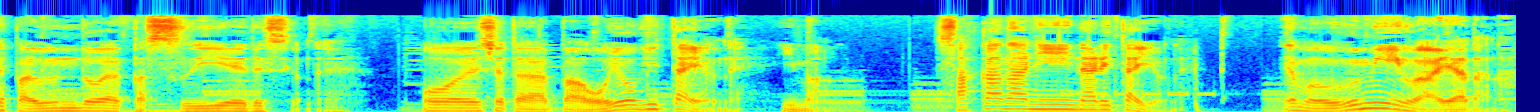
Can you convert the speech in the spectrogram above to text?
っぱ運動はやっぱ水泳ですよね。おい、ちょっとやっぱ泳ぎたいよね、今。魚になりたいよね。でも海は嫌だな。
